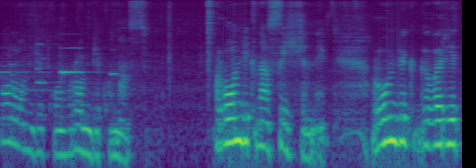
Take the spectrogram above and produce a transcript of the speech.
по ромбику. Ромбик у нас. Ромбик насыщенный. Ромбик говорит,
